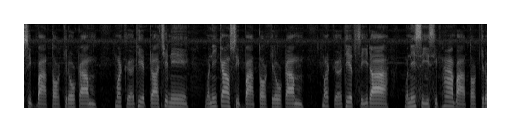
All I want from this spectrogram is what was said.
60 บาทต่อกิโลกรัม มะเขือเทศราชินี วันนี้ 90 บาทต่อกิโลกรัม มะเขือเทศสีดา วันนี้ 45 บาทต่อกิโล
